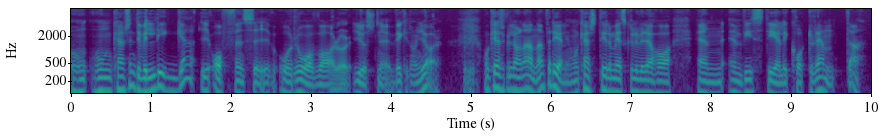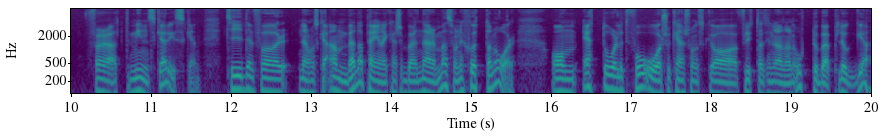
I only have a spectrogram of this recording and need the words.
hon, hon kanske inte vill ligga i offensiv och råvaror just nu, vilket hon gör. Mm. Hon kanske vill ha en annan fördelning. Hon kanske till och med skulle vilja ha en, en viss del i kort ränta för att minska risken. Tiden för när hon ska använda pengarna kanske börjar närma sig. Hon är 17 år. Om ett år eller två år så kanske hon ska flytta till en annan ort och börja plugga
